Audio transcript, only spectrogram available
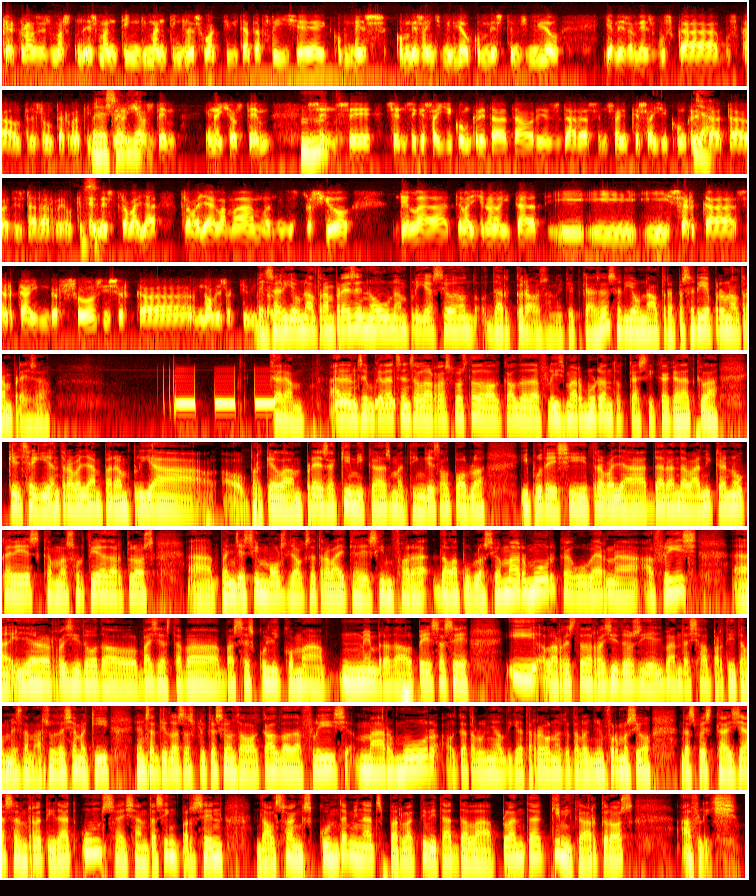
que el Cross es, es mantingui, mantingui la seva activitat a Flix eh, com, més, com més anys millor, com més temps millor, i a més a més buscar, buscar altres alternatives. seria... En això estem, en això estem mm -hmm. sense, sense que s'hagi concretat a hores d'ara, sense que s'hagi concretat ja. a hores d'ara. El que fem és treballar, treballar a la mà amb l'administració de la, de la Generalitat i, i, i cercar, cercar inversors i cercar noves activitats. Bé, seria una altra empresa, no una ampliació d'Arcros, en aquest cas, eh? seria una altra, passaria per una altra empresa. Caram, ara ens hem quedat sense la resposta de l'alcalde de Flix Marmura, en tot cas sí que ha quedat clar que ells seguien treballant per ampliar o perquè l'empresa química es mantingués al poble i podeixi treballar d'ara endavant i que no quedés que amb la sortida d'Arcros eh, pengessin molts llocs de treball que quedessin fora de la població. Marmur, que governa a Flix, eh, ell era el regidor del... Vaja, estava, va ser escollit com a membre del PSC i la resta de regidors i ell van deixar el partit el mes de març. Ho deixem aquí. Hem sentit les explicacions de l'alcalde l'alcalde de Flix, Marc Mur, el Catalunya al dia Tarragona, Catalunya Informació, després que ja s'han retirat un 65% dels fangs contaminats per l'activitat de la planta química Arcros a Flix.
